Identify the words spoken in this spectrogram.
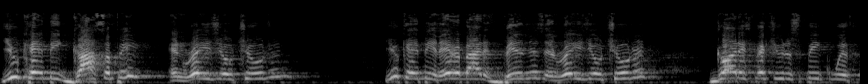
You can't be gossipy and raise your children. You can't be in everybody's business and raise your children. God expects you to speak with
